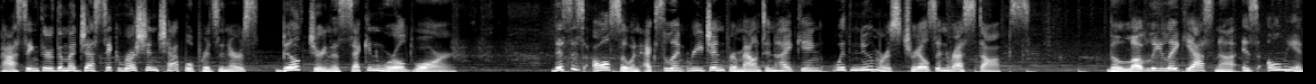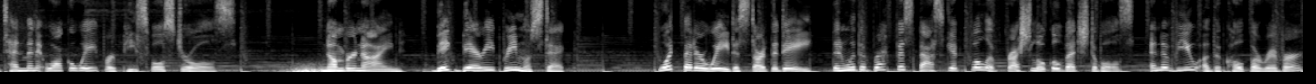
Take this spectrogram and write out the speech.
passing through the majestic Russian chapel prisoners built during the Second World War. This is also an excellent region for mountain hiking with numerous trails and rest stops. The lovely Lake Jasna is only a 10 minute walk away for peaceful strolls. Number 9. Big Berry Primostek. What better way to start the day than with a breakfast basket full of fresh local vegetables and a view of the Kolpa River?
